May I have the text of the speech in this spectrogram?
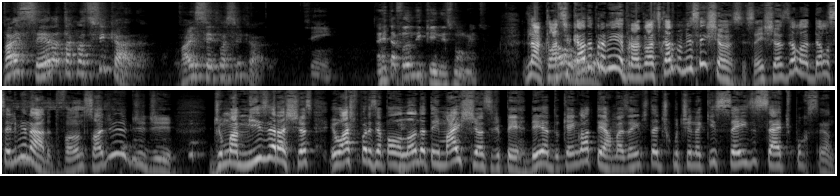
Vai ser, ela tá classificada. Vai ser classificada. Sim. A gente tá falando de quem nesse momento? Não, classificada para mim, pra, classificada pra mim é sem chance. Sem chance dela, dela ser eliminada. Tô falando só de, de, de, de, uma mísera chance. Eu acho, por exemplo, a Holanda tem mais chance de perder do que a Inglaterra, mas a gente tá discutindo aqui 6 e 7%.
